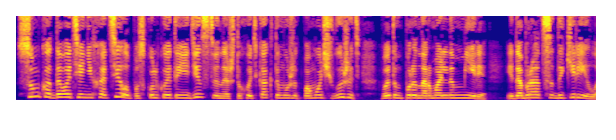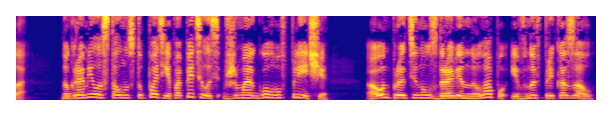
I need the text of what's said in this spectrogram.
Сумку отдавать я не хотела, поскольку это единственное, что хоть как-то может помочь выжить в этом паранормальном мире и добраться до Кирилла. Но Громила стал наступать, я попятилась, вжимая голову в плечи, а он протянул здоровенную лапу и вновь приказал.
